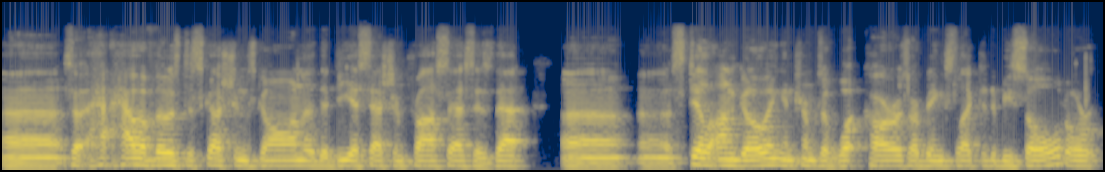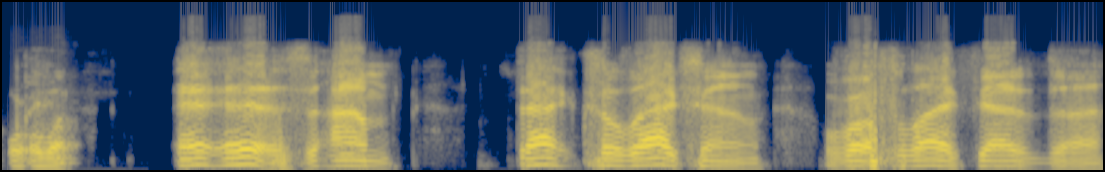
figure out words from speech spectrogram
uh, so how have those discussions gone? The deaccession process is that uh, uh, still ongoing in terms of what cars are being selected to be sold, or or, or what? It is. Um, that collection reflected the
